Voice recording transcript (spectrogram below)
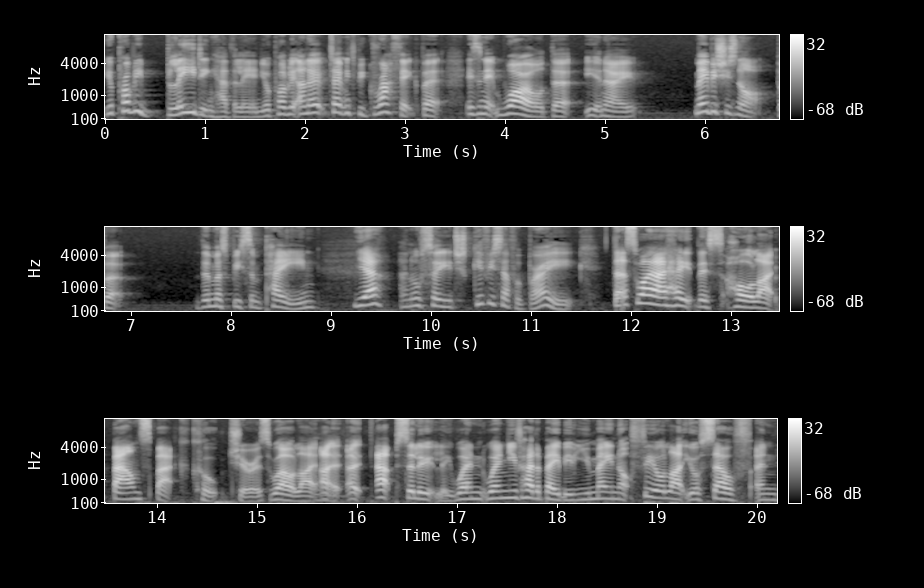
you're probably bleeding heavily, and you're probably. I know, don't mean to be graphic, but isn't it wild that you know, maybe she's not, but there must be some pain, Yeah. and also you just give yourself a break. That's why I hate this whole like bounce back culture as well. Like, I, I, absolutely, when when you've had a baby, you may not feel like yourself, and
